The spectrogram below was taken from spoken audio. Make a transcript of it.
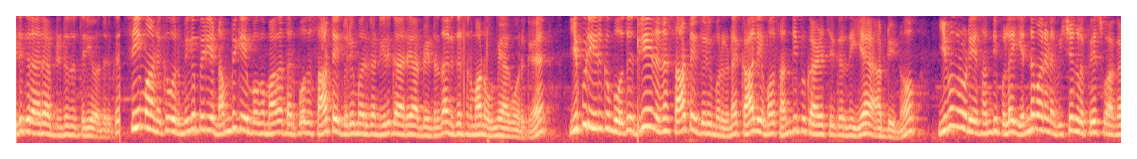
எடுக்கிறாரு அப்படின்றது தெரிய வந்திருக்கு. சீமானுக்கு ஒரு மிகப்பெரிய நம்பிக்கை முகமாக தற்போது சாட்டை துறைமுருகன் இருக்காரு அப்படின்றத நிதர்சனமான உண்மையாகவும் இருக்கு. இப்படி இருக்கும்போது திடீரென சாட்டை துறைமுருகனை காளியம்மாள் சந்திப்புக்கு அழைச்சிருக்கிறது ஏன் அப்படின்னும் இவங்களுடைய சந்திப்பில் என்ன மாதிரியான விஷயங்களை பேசுவாங்க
